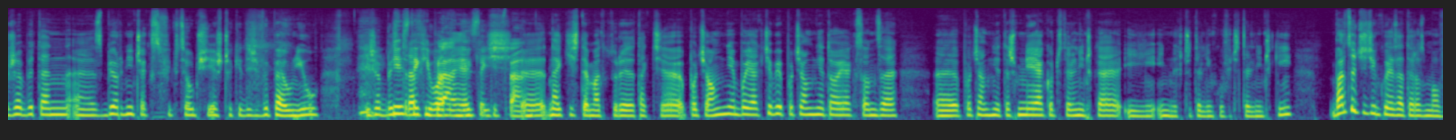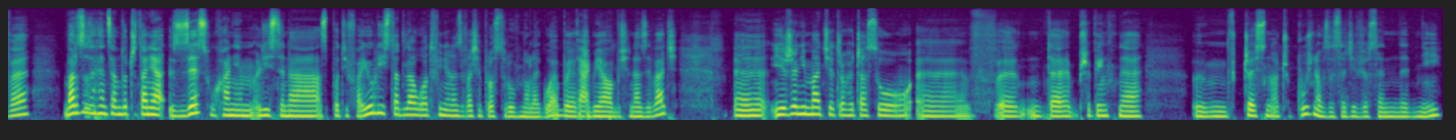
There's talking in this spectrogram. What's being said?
żeby ten e, zbiorniczek z fikcją ci jeszcze kiedyś wypełnił i żebyś Jest trafiła plan, na, jakiś, e, na jakiś temat, który tak cię pociągnie, bo jak ciebie pociągnie, to jak sądzę, e, pociągnie też mnie jako czytelniczkę i innych czytelników i czytelniczki. Bardzo ci dziękuję za tę rozmowę. Bardzo zachęcam do czytania ze słuchaniem listy na Spotify'u. Lista dla ułatwienia nazywa się Prosto Równoległe, bo jak Tak. miałaby się nazywać. Jeżeli macie trochę czasu w te przepiękne wczesno czy późno w zasadzie wiosenne dni,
